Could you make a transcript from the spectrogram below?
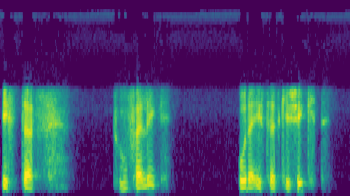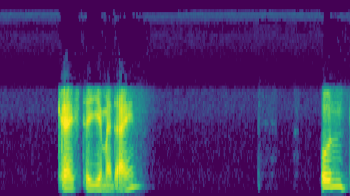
ist das zufällig oder ist das geschickt? Greift da jemand ein? Und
